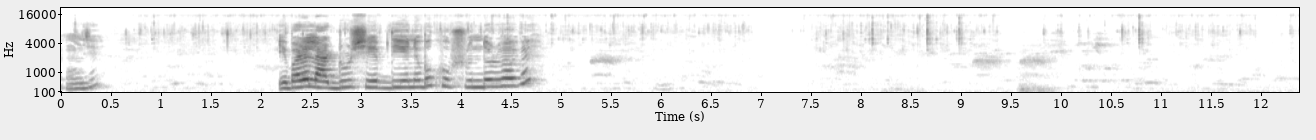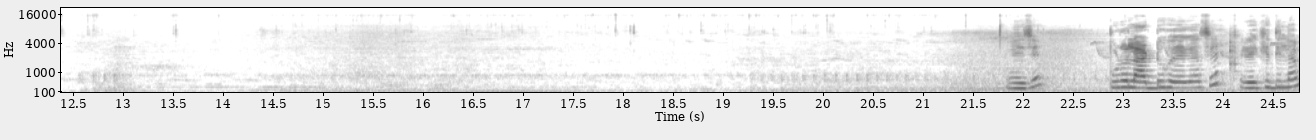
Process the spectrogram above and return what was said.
এই যে এবারে লাড্ডুর শেপ দিয়ে নেব খুব সুন্দরভাবে। এই যে, পুরো লাড্ডু হয়ে গেছে, রেখে দিলাম।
